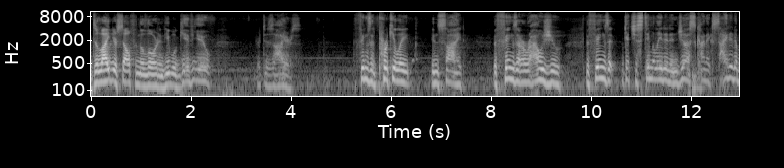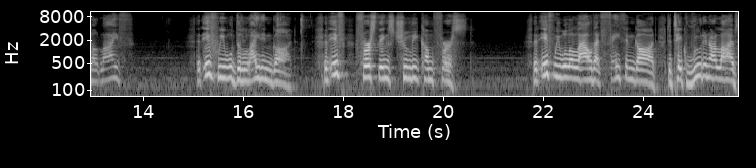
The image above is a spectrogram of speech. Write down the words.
Delight yourself in the Lord, and He will give you your desires. The things that percolate inside, the things that arouse you the things that get you stimulated and just kind of excited about life. That if we will delight in God, that if first things truly come first, that if we will allow that faith in God to take root in our lives,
